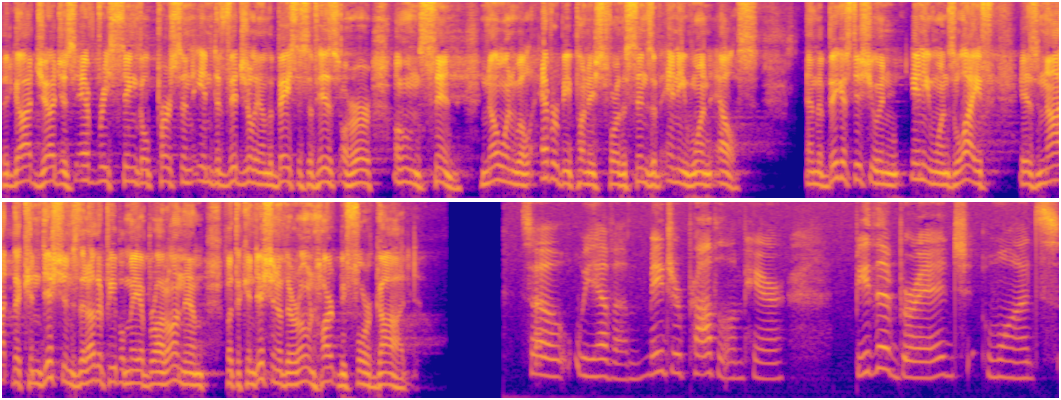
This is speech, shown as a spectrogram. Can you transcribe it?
that God judges every single person individually on the basis of his or her own sin. No one will ever be punished for the sins of anyone else. And the biggest issue in anyone's life is not the conditions that other people may have brought on them, but the condition of their own heart before God. So we have a major problem here be the Bridge wants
